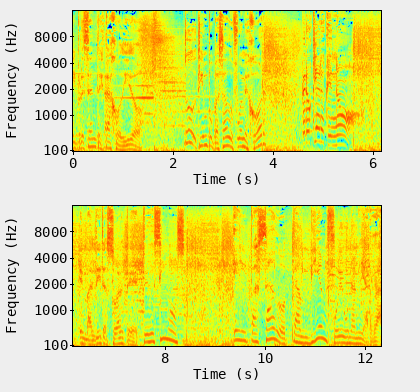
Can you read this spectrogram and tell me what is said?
¿El presente está jodido? ¿Todo tiempo pasado fue mejor? Pero claro que no. En Maldita Suerte te decimos, el pasado también fue una mierda.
